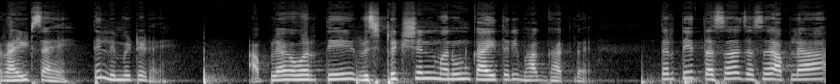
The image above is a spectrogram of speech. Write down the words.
राईट्स आहे ते लिमिटेड आहे. आपल्यावर ते रिस्ट्रिक्शन म्हणून काहीतरी भाग घातलाय. तर ते तसं जसं आपला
